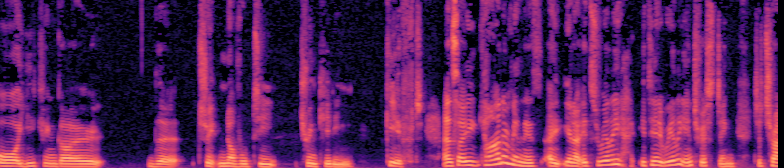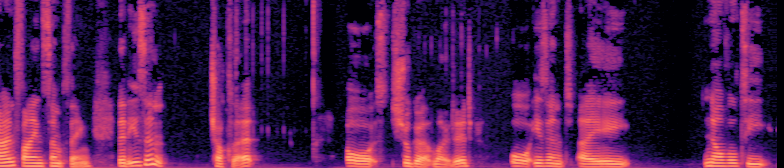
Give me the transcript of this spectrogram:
or you can go the novelty trinkety gift. And so you kind of in this, uh, you know, it's really, it's really interesting to try and find something that isn't chocolate or sugar loaded or isn't a novelty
